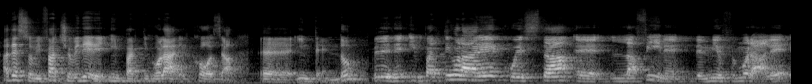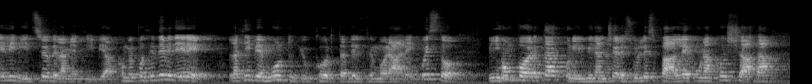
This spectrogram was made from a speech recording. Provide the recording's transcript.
Adesso vi faccio vedere in particolare cosa eh, intendo. Vedete, in particolare questa è la fine del mio femorale e l'inizio della mia tibia. Come potete vedere la tibia è molto più corta del femorale. Questo mi comporta con il bilanciere sulle spalle una cosciata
